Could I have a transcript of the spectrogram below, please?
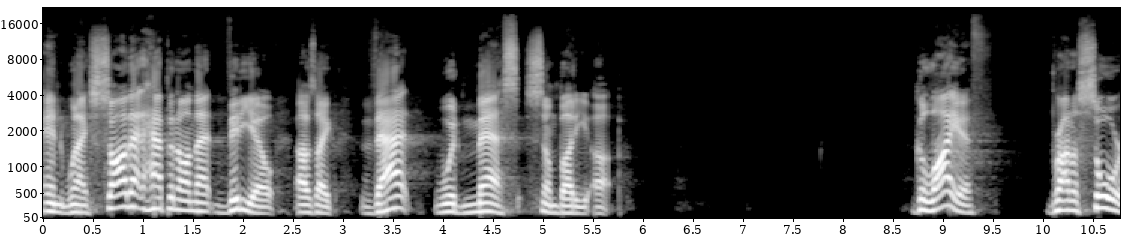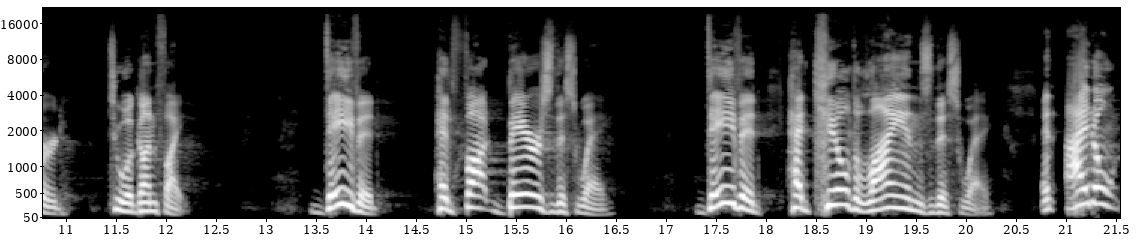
And when I saw that happen on that video, I was like, that would mess somebody up. Goliath brought a sword to a gunfight. David had fought bears this way. David had killed lions this way. And I don't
